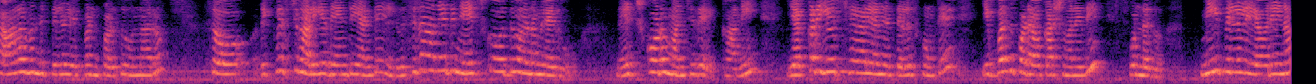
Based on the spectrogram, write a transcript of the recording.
చాలామంది పిల్లలు ఇబ్బంది పడుతూ ఉన్నారు. సో రిక్వెస్ట్ అడిగేది ఏంటి అంటే లుసిడా అనేది నేర్చుకోవద్దు అనడం లేదు. నేర్చుకోవడం మంచిదే. కానీ ఎక్కడ యూజ్ చేయాలి అనేది తెలుసుకుంటే ఇబ్బంది పడే అవకాశం అనేది ఉండదు. మీ పిల్లలు ఎవరైనా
